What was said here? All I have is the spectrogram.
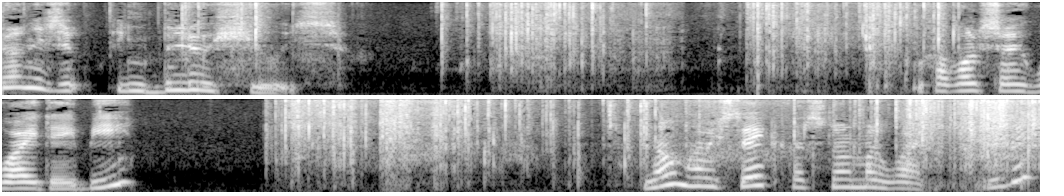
One is in blue hues. We have also a white AB. No, my mistake, that's normal white. Is it?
